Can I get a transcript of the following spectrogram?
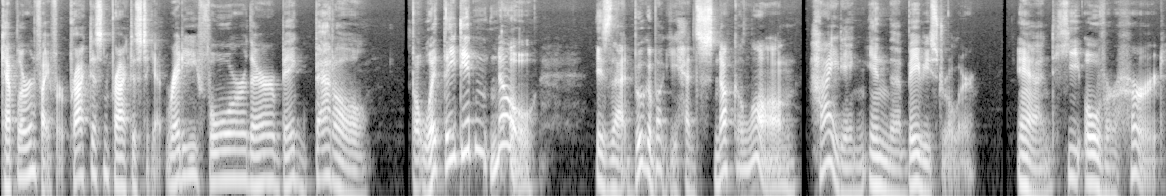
Kepler, and Pfeiffer practiced and practiced to get ready for their big battle. But what they didn't know is that Booga Buggie had snuck along, hiding in the baby stroller, and he overheard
